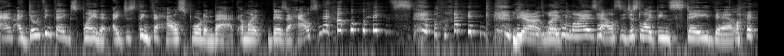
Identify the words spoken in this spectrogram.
And I don't think they explain it. I just think the house brought him back. I'm like, there's a house now? it's like, the Yeah, old like- Michael Myers house has just like been stayed there. Like,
